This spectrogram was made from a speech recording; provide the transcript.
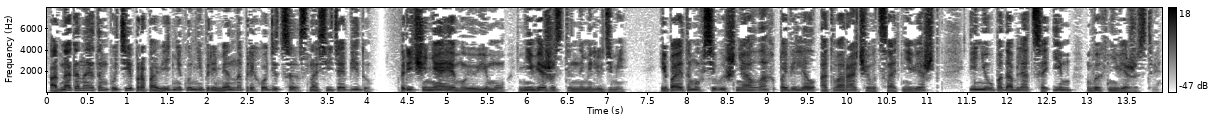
Однако на этом пути проповеднику непременно приходится сносить обиду, причиняемую ему невежественными людьми – и поэтому Всевышний Аллах повелел отворачиваться от невежд и не уподобляться им в их невежестве.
